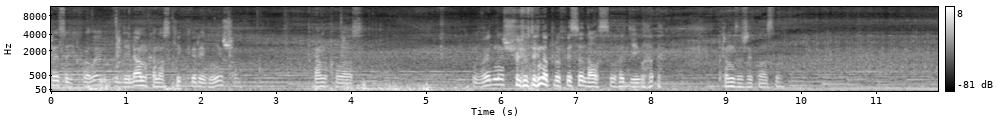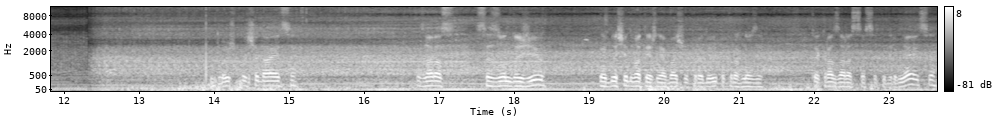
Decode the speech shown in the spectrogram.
30 хвилин і ділянка наскільки рівніша. Прям клас. Видно, що людина професіонал свого діла. Прям дуже класно. Дощ починається. Зараз сезон дождів. Найближчі два тижні я бачу, передають по прогнозу. То якраз зараз це все підрівняється,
